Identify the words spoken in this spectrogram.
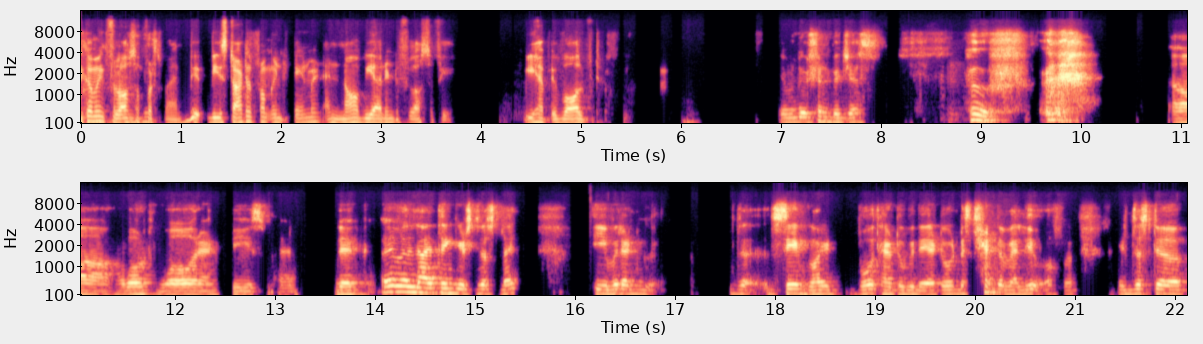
becoming philosophers, man. We, we started from entertainment and now we are into philosophy. We have evolved. Evolution, bitches. Whew. Ah, about war and peace, man. They, eh, well, I think it's just like evil and the same God. Both have to be there to understand the value of. Uh, it's just a,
